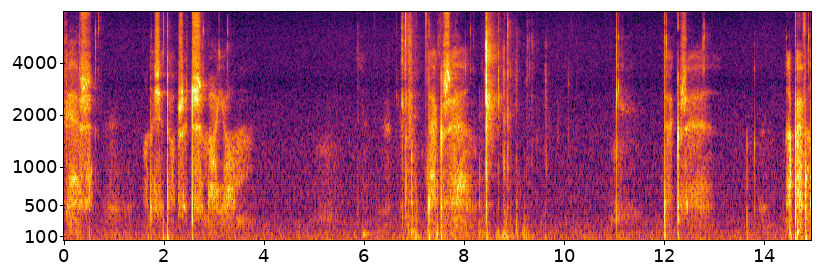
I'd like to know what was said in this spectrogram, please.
wiesz, one się dobrze trzymają. Także, także na pewno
